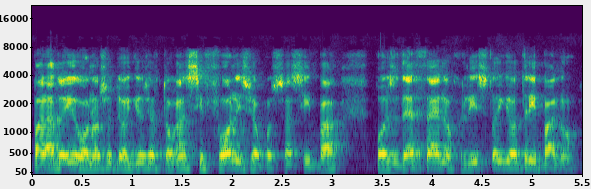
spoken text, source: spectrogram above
παρά το γεγονός ότι ο κύριος Ερτογάν συμφώνησε, όπως σας είπα, πως δεν θα ενοχλήσει το γεωτρύπανο.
